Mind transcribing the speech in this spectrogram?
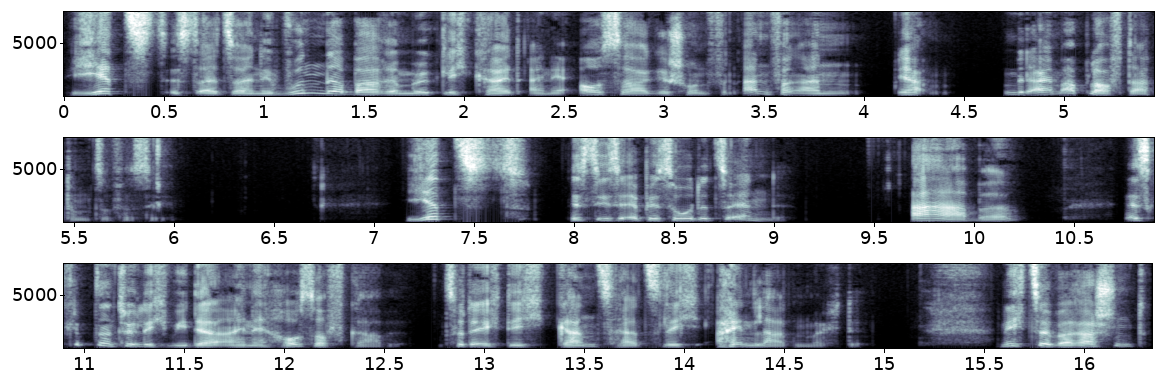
Jetzt ist also eine wunderbare Möglichkeit, eine Aussage schon von Anfang an, ja, mit einem Ablaufdatum zu versehen. Jetzt ist diese Episode zu Ende. Aber es gibt natürlich wieder eine Hausaufgabe, zu der ich dich ganz herzlich einladen möchte. Nicht so überraschend,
